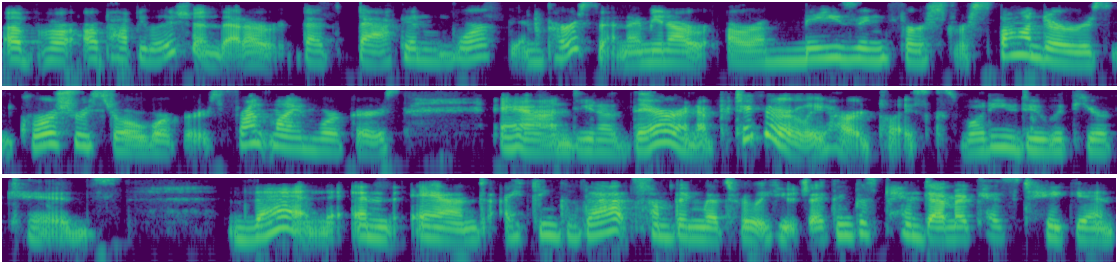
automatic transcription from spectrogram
of our, our, population that are that's back in work in person. I mean, our, our amazing first responders, and grocery store workers, frontline workers, and you know, they're in a particularly hard place because what do you do with your kids then? And and I think that's something that's really huge. I think this pandemic has taken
